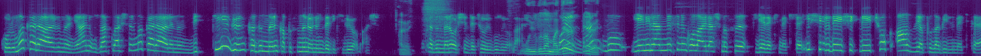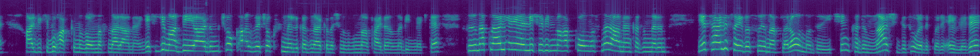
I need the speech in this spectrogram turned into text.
koruma kararının yani uzaklaştırma kararının bittiği gün kadınların kapısının önünde dikiliyorlar. Evet. Kadınlara o şiddeti uyguluyorlar. Uygulamada. O yüzden evet. bu yenilenmesinin kolaylaşması gerekmekte. İş yeri değişikliği çok az yapılabilmekte. Halbuki bu hakkımız olmasına rağmen geçici maddi yardım çok az ve çok sınırlı kadın arkadaşımız bundan faydalanabilmekte. Sığınaklarla yerleşebilme hakkı olmasına rağmen kadınların yeterli sayıda sığınaklar olmadığı için kadınlar şiddete uğradıkları evlere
